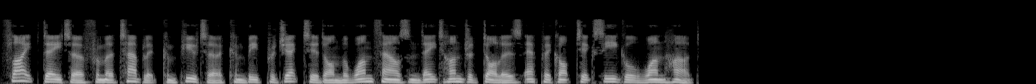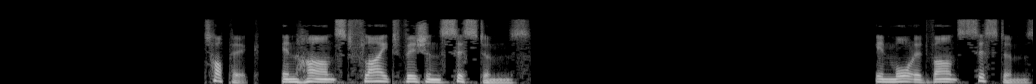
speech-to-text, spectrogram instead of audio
Flight data from a tablet computer can be projected on the $1,800 Epic Optix Eagle 1 HUD. Enhanced flight vision systems In more advanced systems,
